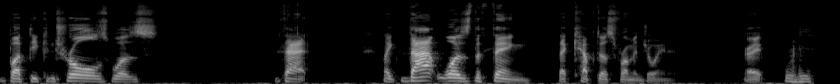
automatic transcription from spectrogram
but the controls was that like that was the thing that kept us from enjoying it. Right? Mhm.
